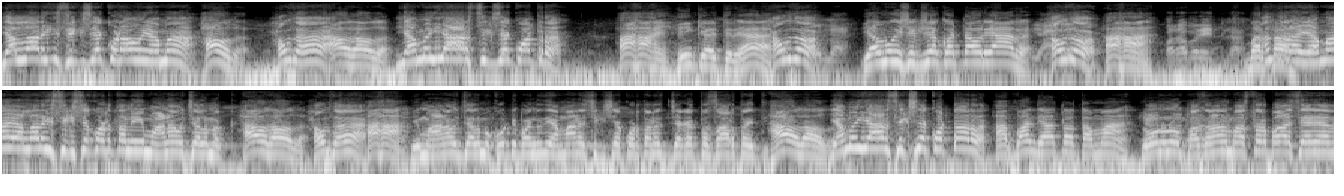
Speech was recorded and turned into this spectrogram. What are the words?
ಎಲ್ಲಾರಿಗೂ ಶಿಕ್ಷೆ ಕೊಡವ ಯಮ. ಹೌದು. ಹೌದಾ? ಹೌದು ಹೌದು. ಯಮ ಯಾರು ಶಿಕ್ಷೆ ಕೊಟ್ರ? ಹಾ ಹಾ ಹಿಂಗ್ ಕೇಳ್ತೀರಿ? ಹೌದು. ಯಮಗೆ ಶಿಕ್ಷೆ ಕೊಟ್ಟವ್ರು ಯಾರು? ಹೌದು. ಹಾ ಹಾ. ಬರಾಬರಿ ಐತ್ಲ ಅಂದ್ರ ಯಮ ಎಲ್ಲರಿಗೂ ಶಿಕ್ಷೆ ಕೊಡ್ತಾನೆ ಈ ಮಾನವ ಜನ್ಮಕ್ಕೆ. ಹೌದು ಹೌದು. ಹೌದಾ? ಹಾ, ಹಾ. ಈ ಮಾನವ ಜನ್ಮ ಕೊಟ್ಟಿ ಬಂದಿದ್ದು ಯಮಾನ ಶಿಕ್ಷೆ ಕೊಡ್ತಾನೆ ಜಗತ್ತ ಸಾರ್ತೈತಿ ಹೌದು ಹೌದು. ಯಮಗೆ ಯಾರು ಶಿಕ್ಷೆ ಕೊಟ್ಟಾರ? ಹಾ ಬಂದ್ ಹೇಳ್ತಾವ ತಮ್ಮ. ನೋಡುನು ಬದನಾನ್ ಮಾಸ್ತರ್ ಬಾಳ ಸೇನೆ ಅದ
